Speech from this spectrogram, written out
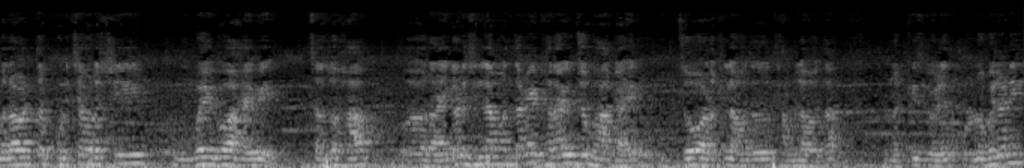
मला वाटतं पुढच्या वर्षी मुंबई गोवा हायवेचा जो हा रायगड जिल्ह्यामधला काही ठराविक जो भाग आहे जो अडकला होता जो थांबला होता नक्कीच वेळेत पूर्ण होईल. आणि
